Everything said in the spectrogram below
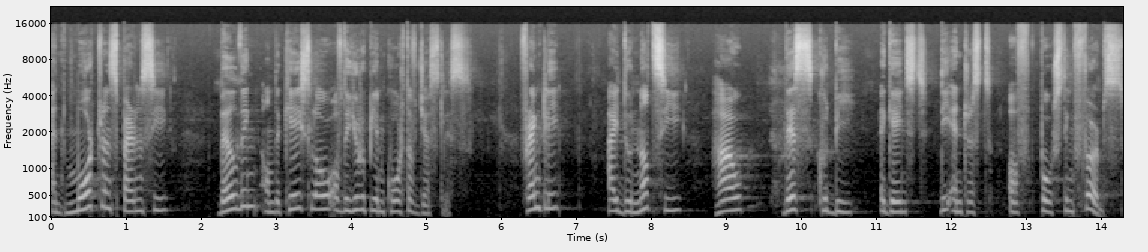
and more transparency, building on the case law of the European Court of Justice. Frankly, I do not see how this could be against the interest of posting firms.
